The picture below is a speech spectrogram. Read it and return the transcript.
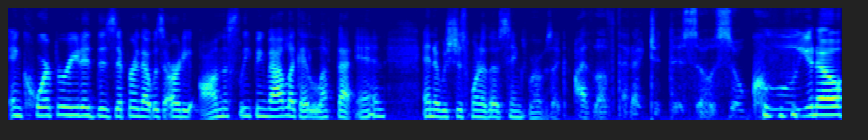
incorporated the zipper that was already on the sleeping bag like i left that in and it was just one of those things where i was like i love that i did this so so cool you know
